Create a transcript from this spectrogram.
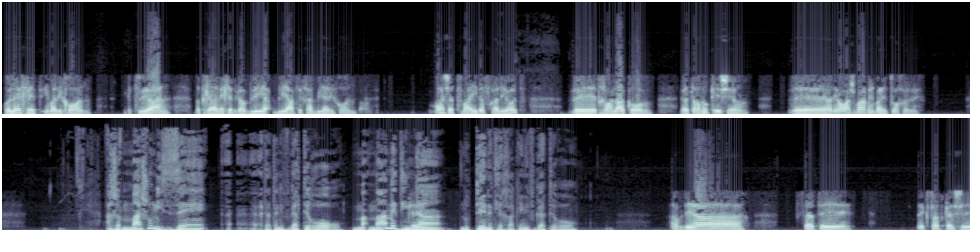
הולכת עם הליכון מצוין, מתחילה ללכת גם בלי, בלי אף אחד, בלי הליכון. ממש עצמאית הפכה להיות, והתחלנו לעקוב, ויצרנו קשר, ואני ממש מאמין בניתוח הזה. עכשיו, משהו מזה, אתה, אתה נפגע טרור. מה, מה המדינה כן. נותנת לך כנפגע טרור? המדינה קצת, אה, זה קצת קשה,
